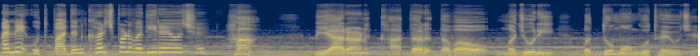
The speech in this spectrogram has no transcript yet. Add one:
અને ઉત્પાદન ખર્ચ પણ વધી રહ્યો છે? હા બિયારણ ખાતર દવાઓ મજૂરી બધું મોંઘું થયું છે.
